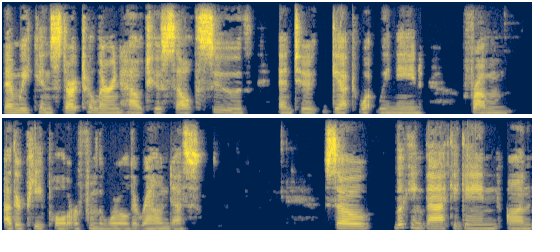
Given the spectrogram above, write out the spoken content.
Then we can start to learn how to self soothe and to get what we need from other people or from the world around us. So, looking back again on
